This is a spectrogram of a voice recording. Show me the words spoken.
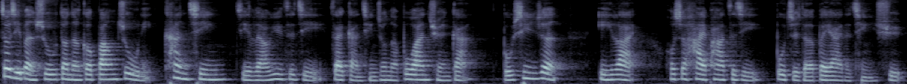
这几本书都能够帮助你看清及疗愈自己在感情中的不安全感、不信任、依赖，或是害怕自己。不值得被爱的情绪，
